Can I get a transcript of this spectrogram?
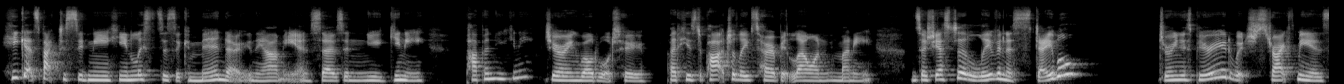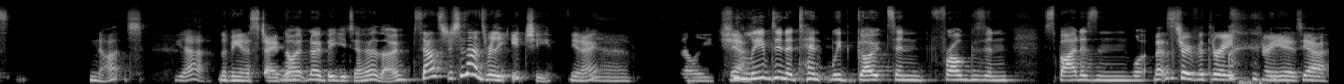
He gets back to Sydney. He enlists as a commando in the army and serves in New Guinea, Papua New Guinea, during World War II. But his departure leaves her a bit low on money. And so she has to live in a stable during this period, which strikes me as nuts. Yeah. Living in a stable. No, no biggie to her though. sounds just sounds really itchy, you know? Yeah. Smelly. She Yeah. lived in a tent with goats and frogs and spiders and what? That's true for three three years, yeah.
